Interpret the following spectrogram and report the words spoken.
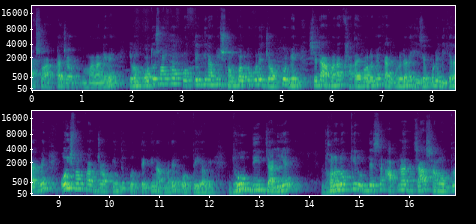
একশো আটটা জপ মালা নেবেন এবং কত সংখ্যক প্রত্যেক দিন আপনি সংকল্প করে জপ করবেন সেটা আপনারা খাতায় কলমে ক্যালকুলেটারে হিসেব করে লিখে রাখবেন। ওই সংখ্যক জপ কিন্তু প্রত্যেক দিন আপনাদের করতেই হবে। ধূপ দ্বীপ জ্বালিয়ে ধনলক্ষ্মীর উদ্দেশ্যে আপনার যা সামর্থ্য,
